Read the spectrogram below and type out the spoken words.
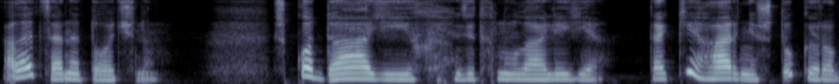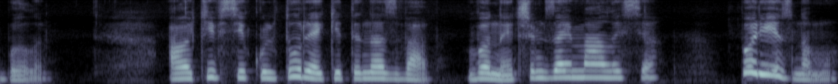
Але це не точно. Шкода їх, зітхнула Аліє. Такі гарні штуки робили. А оті всі культури, які ти назвав, вони чим займалися? По-різному.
